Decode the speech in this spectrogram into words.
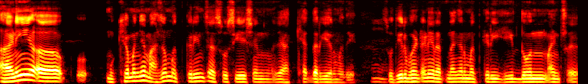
आणि मुख्य म्हणजे माझं मतकरींचं असोसिएशन म्हणजे अख्ख्या करिअरमध्ये सुधीर भट आणि रत्नाकर मतकरी ही दोन माणसं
